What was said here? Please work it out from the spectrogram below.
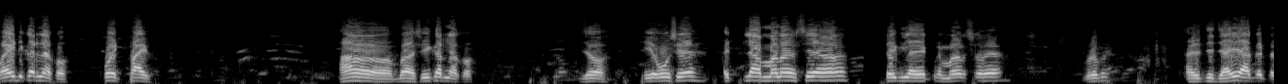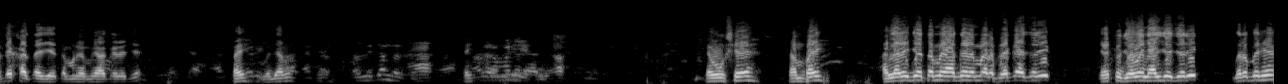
વાઈડ કરી નાખો. પોઈન્ટ ફાઈવ હા, બસ એ કરી નાખો. જો એવું છે, એટલા માણસ છે ટેગલા એક માણસો છે. બરોબર? આ રીતે જઈએ આગળ તો દેખાતા જઈએ તમને, અમે આગળ જઈએ ભાઈ, મજામાં? એવું છે? રામભાઈ હલા જાઓ તમે આગળ અમારા ભેગા જરીક. એટલું જોવાઈને આવજો જરીક. બરોબર છે?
